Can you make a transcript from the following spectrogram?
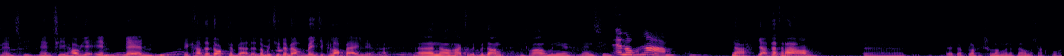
Nancy, Nancy, hou je in. Nen, ik ga de dokter bellen. Dan moet je er wel een beetje knap bij liggen. Eh, nou, hartelijk bedankt, mevrouw, meneer, Nancy. En dat raam? Ja, ja, dat raam. Eh, daar, daar plak ik zo lang wel een vuilniszak voor.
